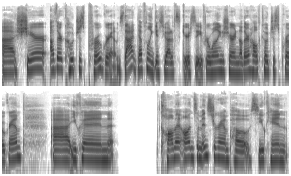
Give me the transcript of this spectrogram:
uh, share other coaches' programs. That definitely gets you out of scarcity. If you're willing to share another health coach's program, uh, you can comment on some Instagram posts. You can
